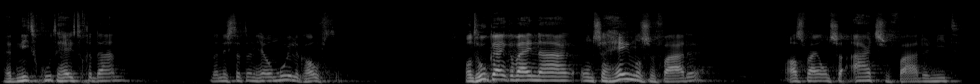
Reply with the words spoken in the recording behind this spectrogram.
het niet goed heeft gedaan, dan is dat een heel moeilijk hoofdstuk. Want hoe kijken wij naar onze hemelse vader als wij onze aardse vader niet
